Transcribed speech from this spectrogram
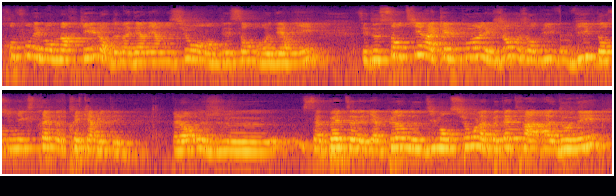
profondément marqué lors de ma dernière mission en décembre dernier, c'est de sentir à quel point les gens aujourd'hui vivent dans une extrême précarité. Alors, je, ça peut être, il y a plein de dimensions là peut-être à, donner.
